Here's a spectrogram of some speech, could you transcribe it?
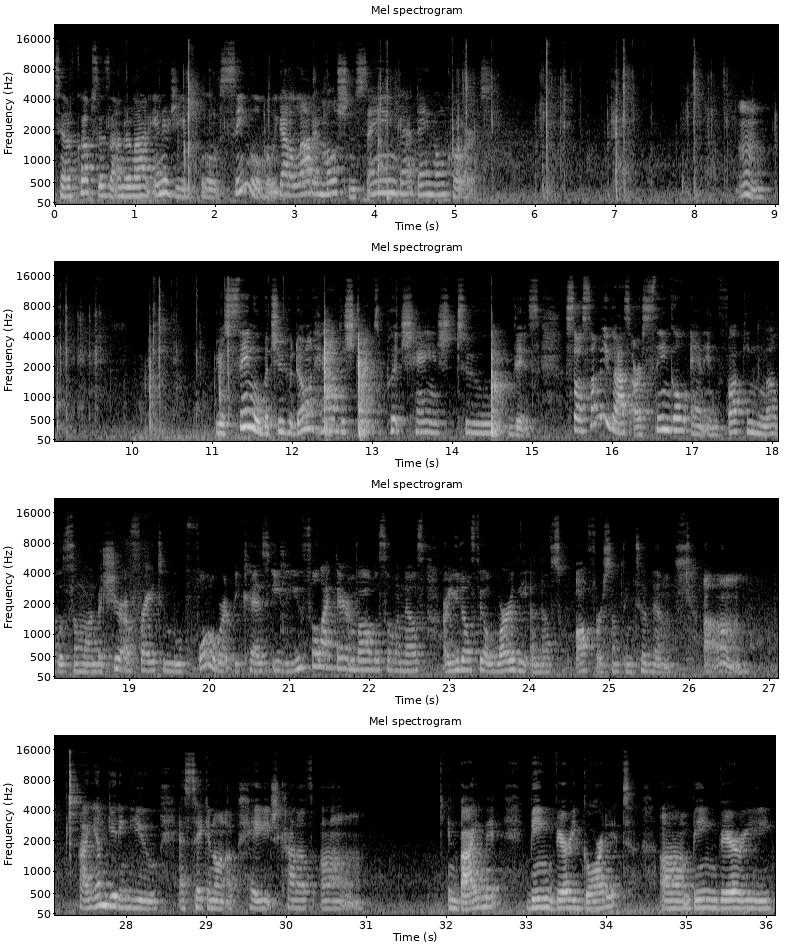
Ten of Cups is the underlying energy. Well, single, but we got a lot of emotion. Same goddamn on cards. Mm. You're single, but you don't have the strength to put change to this. So some of you guys are single and in fucking love with someone, but you're afraid to move forward because either you feel like they're involved with someone else or you don't feel worthy enough to offer something to them. Um, I am getting you as taking on a page kind of um, embodiment, being very guarded, um, being very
